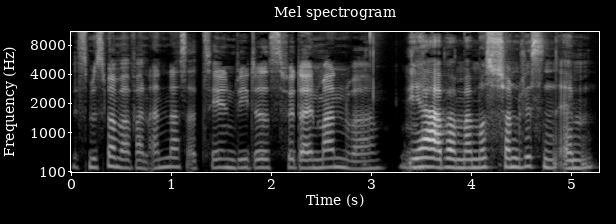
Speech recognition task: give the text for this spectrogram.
Das müssen wir mal wann anders erzählen, wie das für deinen Mann war. Mhm. Ja, aber man muss schon wissen, ähm,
